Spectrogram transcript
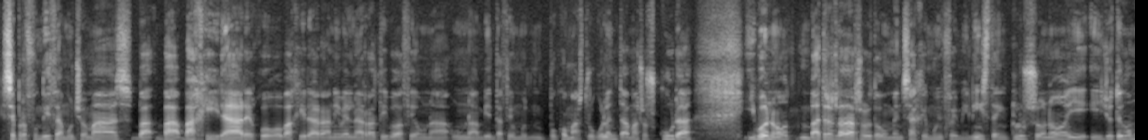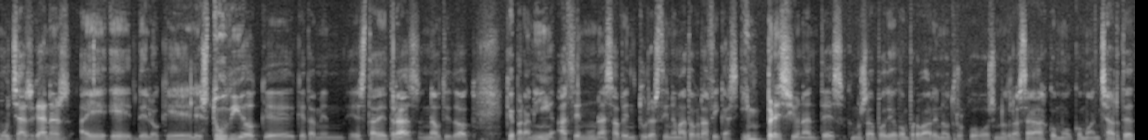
se profundiza mucho más, va, a girar, el juego va a girar a nivel narrativo hacia una, una ambientación un poco más truculenta, más oscura, y bueno, va a trasladar sobre todo un mensaje muy feminista incluso, ¿no? Y, yo tengo muchas ganas eh, de lo que el estudio que, también está detrás, Naughty Dog, que para mí hacen unas aventuras cinematográficas impresionantes, como se ha podido comprobar en otros juegos, en otras sagas como, como Uncharted.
